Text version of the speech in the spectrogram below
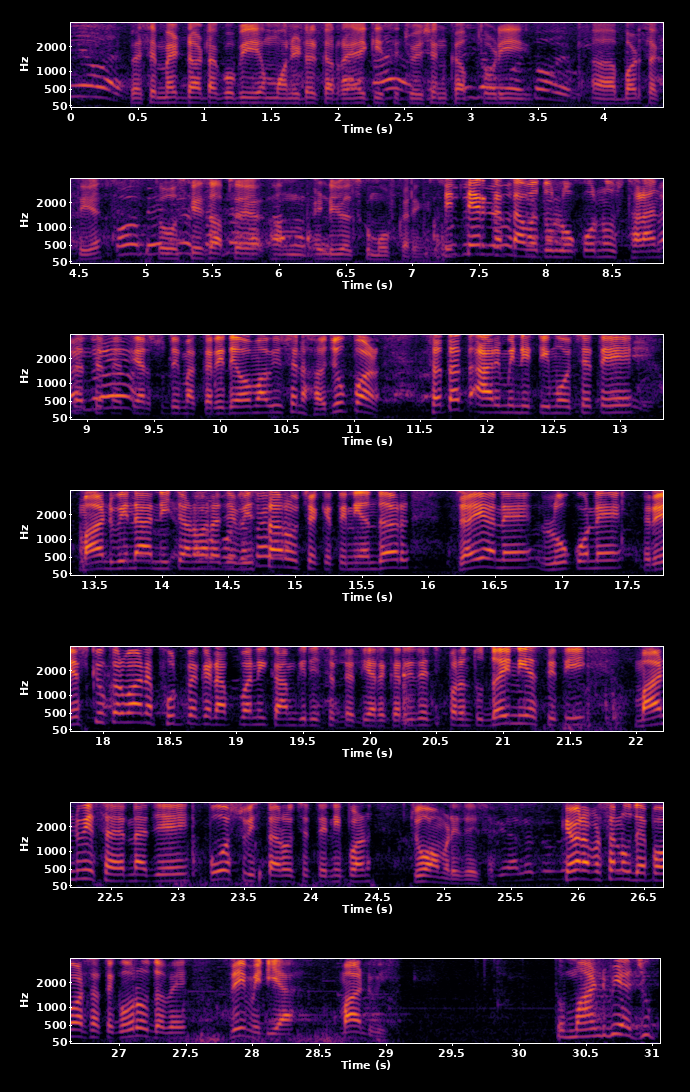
वैसे मेट डाटा को भी हम मॉनिटर कर रहे हैं कि सिचुएशन कब थोड़ी अ, बढ़ सकती है तो उसके हिसाब से हम इंडिविजुअल्स को मूव करेंगे સિત્તેર કરતા વધુ લોકોનું સ્થળાંતર છે તે અત્યાર સુધીમાં કરી દેવામાં આવ્યું છે અને હજુ પણ સતત આર્મીની ટીમો છે તે માંડવીના નીચાણવાળા જે વિસ્તારો છે કે તેની અંદર જઈ અને લોકોને રેસ્ક્યુ કરવા અને ફૂડ પેકેટ આપવાની કામગીરી છે તે ત્યારે કરી રહી છે. પરંતુ દયનીય સ્થિતિ માંડવી શહેરના જે પોસ્ટ વિસ્તારો છે તેની પણ જોવા મળી રહી છે. કેમેરા પર્સન ઉદય પવાર સાથે ગૌરવ દવે, ઝી મીડિયા, માંડવી. તો માંડવી હજુ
